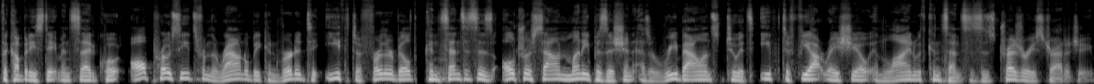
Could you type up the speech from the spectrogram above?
The company statement said, quote, all proceeds from the round will be converted to ETH to further build ConsenSys's ultrasound money position as a rebalance to its ETH to fiat ratio in line with ConsenSys's treasury strategy.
